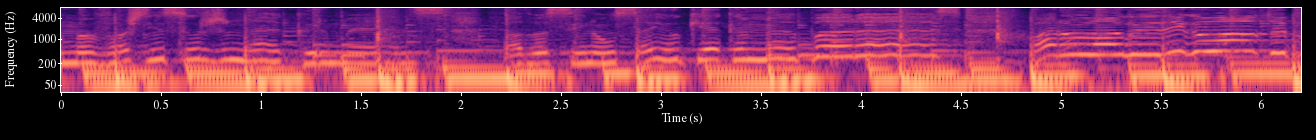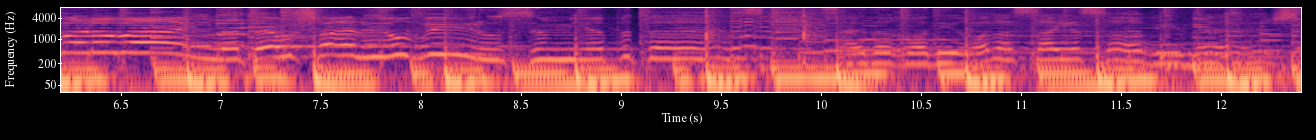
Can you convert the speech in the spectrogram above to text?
Alguma voz se insurge na quermesse. Fado assim não sei o que é que me parece. Paro logo e digo alto e para baile Até o cheiro ouvir o se me apetece. Sai da roda e roda, saia, sobe e desce.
